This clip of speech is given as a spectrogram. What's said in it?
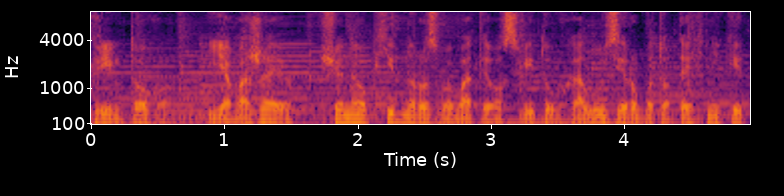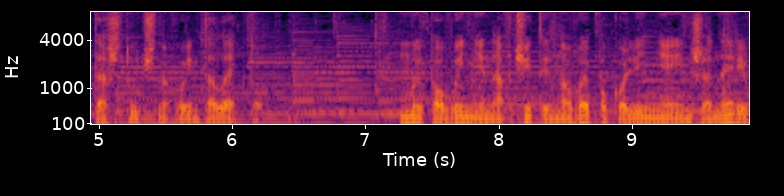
Крім того, я вважаю, що необхідно розвивати освіту в галузі робототехніки та штучного інтелекту. Ми повинні навчити нове покоління інженерів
